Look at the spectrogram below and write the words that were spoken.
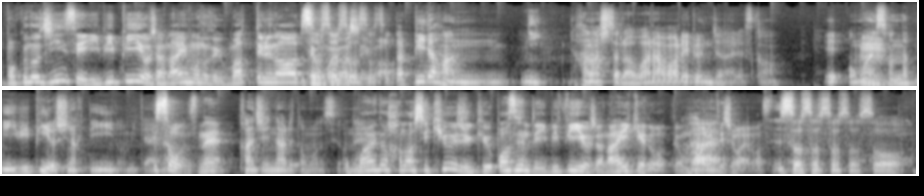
僕の人生イビピーヨじゃないもので埋まってるなってそう思いましたそうそうそうだからピダハンに話したら笑われるんじゃないですか。えお前そんな EBPO しなくていいのみたいなそうですね。感じになると思うんですよね。お前の話99%イビピーヨじゃないけどって思われてしまいます、ね。そうそうそうそうそう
